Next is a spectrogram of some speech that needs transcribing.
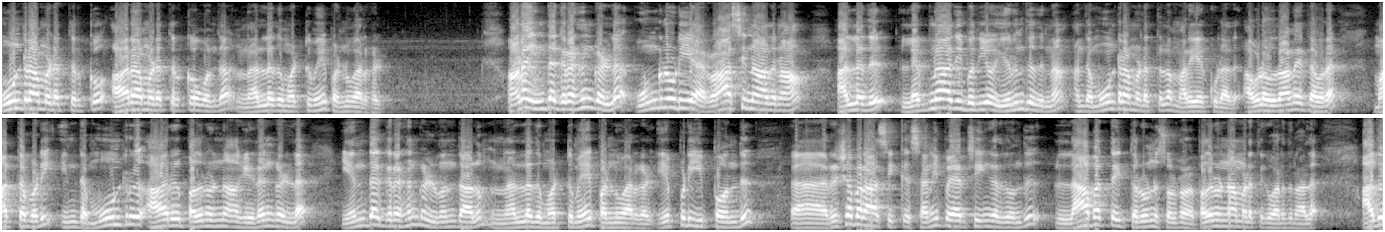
மூன்றாம் இடத்திற்கோ ஆறாம் இடத்திற்கோ வந்தால் நல்லது மட்டுமே பண்ணுவார்கள். ஆனால் இந்த கிரகங்களில் உங்களுடைய ராசிநாதனா அல்லது லக்னாதிபதியோ இருந்ததுன்னா அந்த மூன்றாம் இடத்துல மறையக்கூடாது. அவ்வளவுதானே தவிர மற்றபடி இந்த மூன்று ஆறு பதினொன்று ஆகிய இடங்களில் எந்த கிரகங்கள் வந்தாலும் நல்லது மட்டுமே பண்ணுவார்கள். எப்படி இப்போ வந்து ரிஷபராசிக்கு சனி பயிற்சிங்கிறது வந்து லாபத்தை தரும்னு சொல்கிறாங்க பதினொன்றாம் இடத்துக்கு வர்றதுனால. அது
